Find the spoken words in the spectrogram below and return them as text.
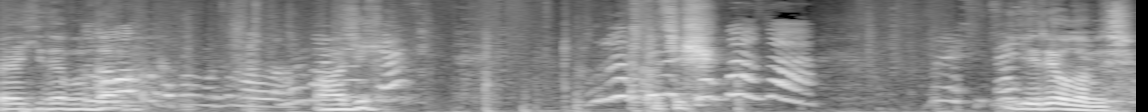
Belki de buradan acil. Kaçış. yeri olabilir.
